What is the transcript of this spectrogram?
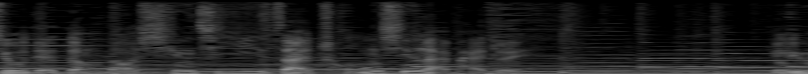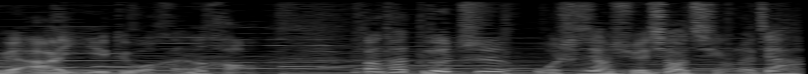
就得等到星期一再重新来排队。有一位阿姨对我很好。当她得知我是向学校请了假，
